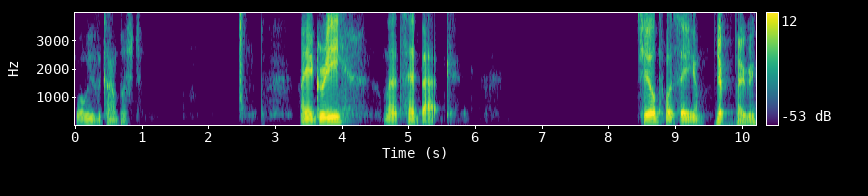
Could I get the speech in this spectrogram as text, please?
what we've accomplished. I agree. Let's head back. Shield, what say you? Yep, I agree.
